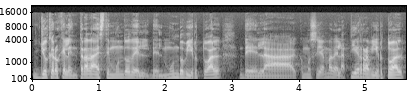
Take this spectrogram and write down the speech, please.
Yo creo que la entrada a este mundo del, mundo virtual, de la, ¿cómo se llama? De la tierra virtual.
